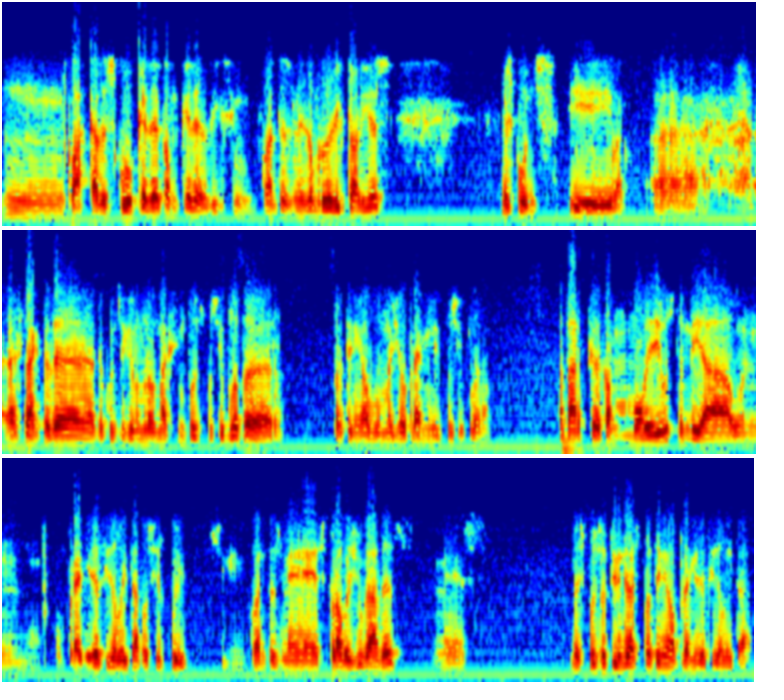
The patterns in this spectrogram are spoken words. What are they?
mm, clar, cadascú queda com queda, diguéssim, quantes més nombre de victòries més punts. I, bueno, eh, es tracta d'aconseguir el número màxim punts possible per, per tenir el major premi possible. No? A part que, com molt bé dius, també hi ha un, un premi de fidelitat al circuit. O sigui, quantes més proves jugades, més, més punts obtindràs per tenir el premi de fidelitat.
